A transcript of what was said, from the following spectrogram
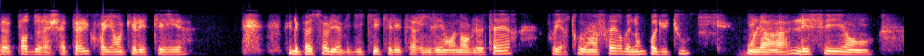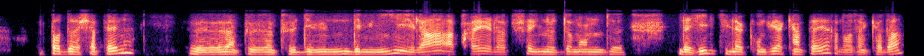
euh, porte de la Chapelle, croyant qu'elle était, que les pasteurs lui avaient indiqué qu'elle était arrivée en Angleterre pour y retrouver un frère. Ben non, pas du tout. On l'a laissée en porte de la Chapelle, euh, un peu un peu démunie. Et là, après, elle a fait une demande d'asile qui l'a conduit à Quimper dans un CADA.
